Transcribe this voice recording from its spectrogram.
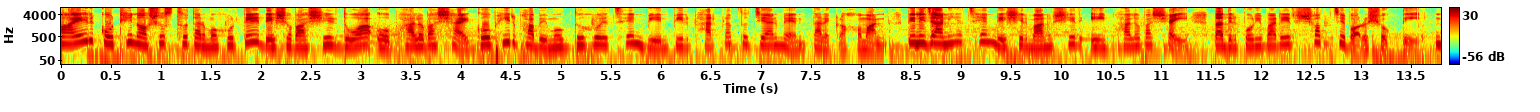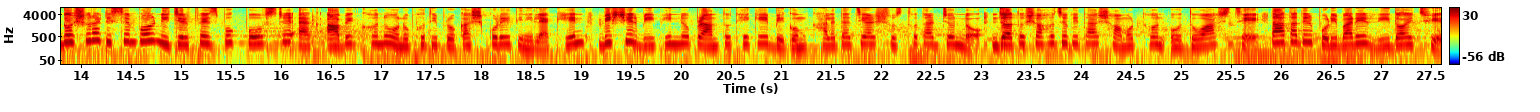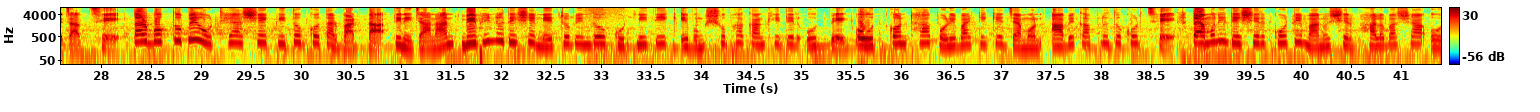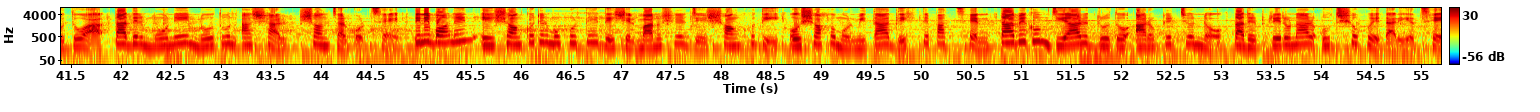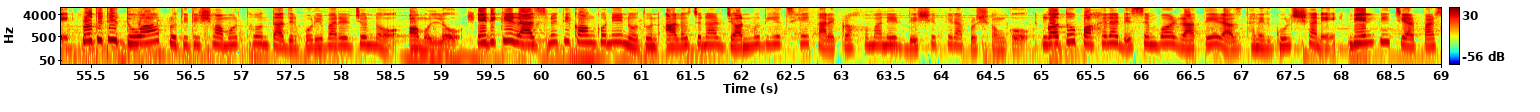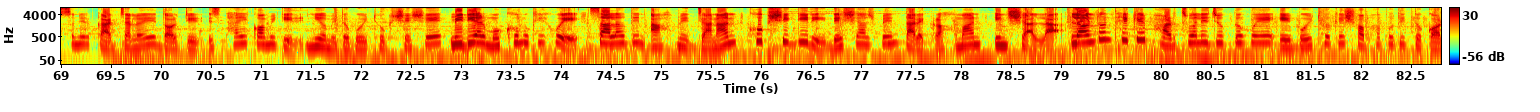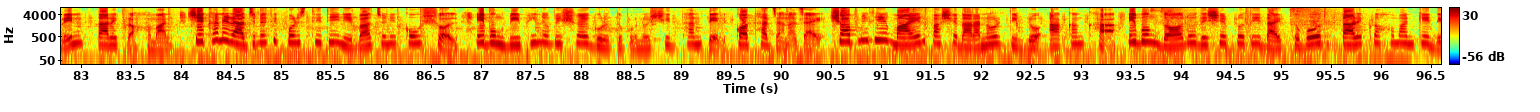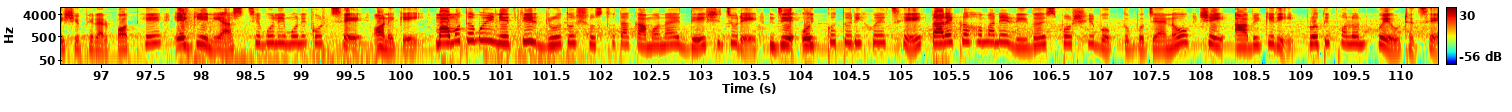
মায়ের কঠিন অসুস্থতার মুহূর্তে দেশবাসীর দোয়া ও ভালোবাসায় গভীরভাবে মুগ্ধ হয়েছেন বিএনপির ভারপ্রাপ্ত চেয়ারম্যান তারেক রহমান। তিনি জানিয়েছেন, দেশের মানুষের এই ভালোবাসাই তাদের পরিবারের সবচেয়ে বড় শক্তি। দোসরা ডিসেম্বর নিজের ফেসবুক পোস্টে এক আবেগঘন অনুভূতি প্রকাশ করে তিনি লেখেন, বিশ্বের বিভিন্ন প্রান্ত থেকে বেগম খালেদা জিয়ার সুস্থতার জন্য যত সহযোগিতা, সমর্থন ও দোয়া আসছে, তা তাদের পরিবারের হৃদয় ছুঁয়ে যাচ্ছে। তার বক্তব্যে উঠে আসে কৃতজ্ঞতার বার্তা। তিনি জানান, বিভিন্ন দেশের নেতৃবৃন্দ, কূটনীতিক এবং শুভাকাঙ্ক্ষীদের উদ্বেগ ও উৎকণ্ঠা পরিবারটিকে যেমন আবেগ আপ্লুত করছে, তেমনি দেশের কোটি মানুষের ভালোবাসা ও দোয়া তাদের মনে নতুন আশার সঞ্চার করছে। তিনি বলেন, এই সংকটের মুহূর্তে দেশের মানুষের যে সংহতি ও সহমর্মিতা দেখতে পাচ্ছেন, তা বেগম জিয়ার দ্রুত আরোগ্যের জন্য তাদের প্রেরণার উৎস হয়ে দাঁড়িয়েছে। প্রতিটি দোয়া, প্রতিটি সমর্থন তাদের পরিবারের জন্য অমূল্য। এদিকে রাজনৈতিক অঙ্গনে নতুন আলোচনার জন্ম দিয়েছে তারেক রহমানের দেশে ফেরা প্রসঙ্গ। গত পহেলা ডিসেম্বর রাতে রাজধানীর গুলশানে বিএনপি চেয়ারপারসনের কার্যালয়ে দলটির স্থায়ী কমিটির নিয়মিত বৈঠক শেষে মিডিয়ার মুখোমুখি হয়ে সালাউদ্দিন আহমেদ জানান, খুব শিগগিরই দেশে আসবেন তারেক রহমান ইনশাল্লাহ লন্ডন থেকে ভার্চুয়ালি যুক্ত হয়ে এই বৈঠকে সভাপতিত্ব করেন তারেক রহমান। সেখানে রাজনৈতিক পরিস্থিতি, নির্বাচনী কৌশল এবং বিভিন্ন বিষয়ে গুরুত্বপূর্ণ সিদ্ধান্তের কথা জানা যায়। সব মিলিয়ে মায়ের পাশে দাঁড়ানোর তীব্র আকাঙ্ক্ষা এবং দল ও দেশের প্রতি দায়িত্ববোধ তারেক রহমানকে দেশে ফেরার পথে এগিয়ে নিয়ে আসছে বলে মনে করছে অনেকেই। মমতাময়ী নেত্রীর দ্রুত সুস্থতা কামনায় দেশ জুড়ে যে ঐক্য তৈরি হয়েছে, তারেক রহমানের হৃদয়স্পর্শী বক্তব্য যেন সেই আবেগেরই প্রতিফলন হয়ে উঠেছে।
